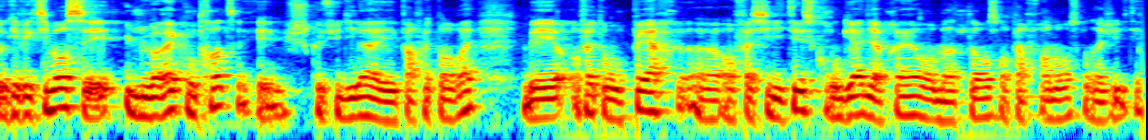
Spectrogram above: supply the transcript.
Donc effectivement, c'est une vraie contrainte, et ce que tu dis là est parfaitement vrai, mais en fait on perd euh, en facilité ce qu'on gagne après en maintenance, en performance, en agilité.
